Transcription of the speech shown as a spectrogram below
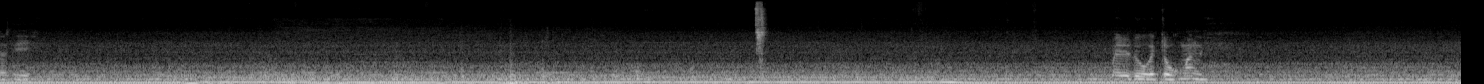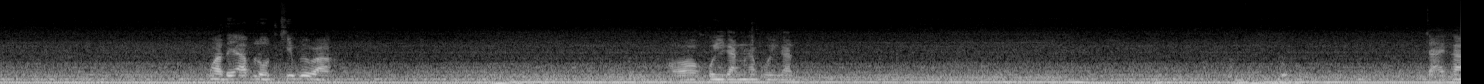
สักที ไม่ได้ดูกระจกมั่งเลย ว่าได้อัพโหลดคลิปหรือเปล่า อ๋อ คุยกันครับคุยกัน จ่ายค่า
